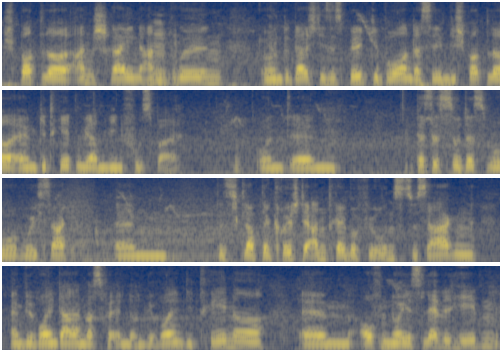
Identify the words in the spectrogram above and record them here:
Sportler anschreien, mhm. anbrüllen. Mhm. Und da ist dieses Bild geboren, dass eben die Sportler ähm, getreten werden wie ein Fußball. Und ähm, das ist so das, wo, wo ich sage, ähm, das ist, glaube ich, der größte Antreiber für uns zu sagen, ähm, wir wollen daran was verändern. Wir wollen die Trainer ähm, auf ein neues Level heben,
